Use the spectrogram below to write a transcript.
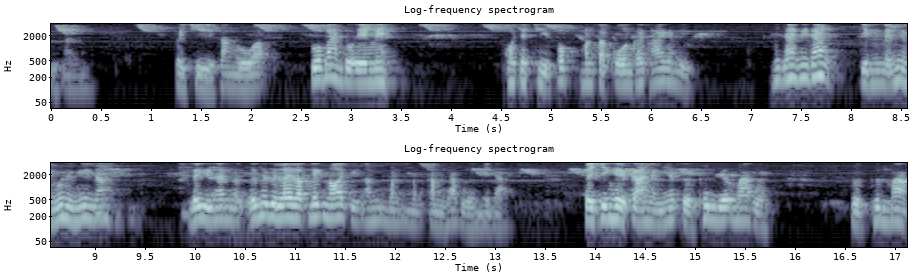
อีกอัน ไปฉี่ข้างรั้วรั้วบ้านตัวเองเนี่ยพอจะฉี่ปุ๊บมันตะโกนคล้ายๆ กันอีก ไม่ได้ไม่ได้กลินเหม็นอย่างนู้นอย่างนี้นะแล้วอีกอันเอ้ยไม่เป็นไรหรอกเล็กน้อยอีกอันมันมันกำชับเลยไม่ได้ แต่จริงเหตุการณ์อย่างเนี้ยเกิดขึ้นเยอะมากเลย เกิดขึ้นมาก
